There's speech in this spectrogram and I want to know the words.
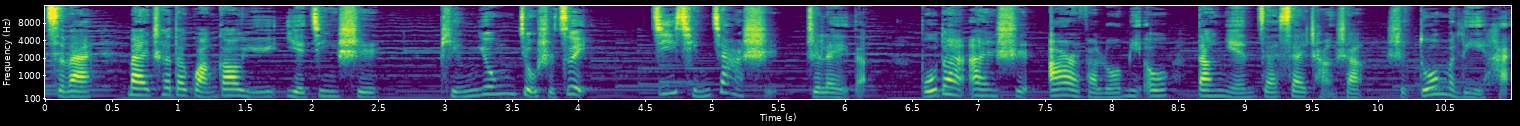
此外，卖车的广告语也尽是“平庸就是罪”“激情驾驶”之类的，不断暗示阿尔法罗密欧当年在赛场上是多么厉害。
